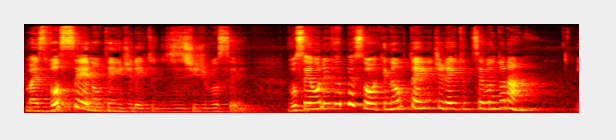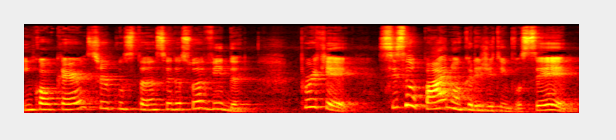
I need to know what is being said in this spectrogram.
Mas você não tem o direito de desistir de você. Você é a única pessoa que não tem o direito de se abandonar. Em qualquer circunstância da sua vida. Por quê? Se seu pai não acredita em você,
